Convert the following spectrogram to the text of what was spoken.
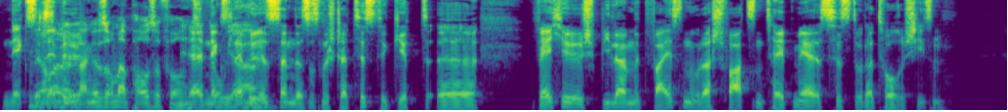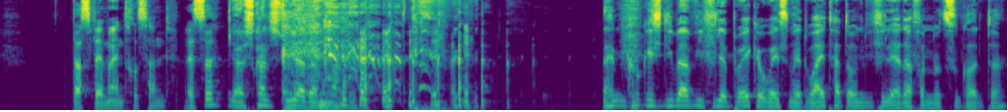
Next eine Level. lange Sommerpause vor uns. Ja, Next Oh, ja. Level ist dann, dass es eine Statistik gibt, äh, welche Spieler mit weißen oder schwarzen Tape mehr Assist oder Tore schießen. Das wäre mal interessant, weißt du? Ja, das kannst du ja dann machen. dann gucke ich lieber, wie viele Breakaways Matt White hatte und wie viel er davon nutzen konnte.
